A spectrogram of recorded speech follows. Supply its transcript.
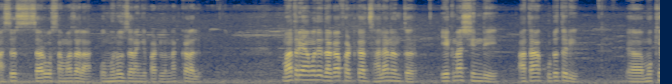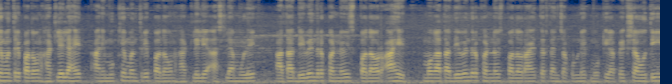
असं सर्व समाजाला व मनोज जरांगे पाटलांना कळालं. मात्र यामध्ये दगाफटका झाल्यानंतर एकनाथ शिंदे आता कुठंतरी मुख्यमंत्री पदावरून हटलेले आहेत आणि मुख्यमंत्री पदावरून हटलेले असल्यामुळे आता देवेंद्र फडणवीस पदावर आहेत. मग आता देवेंद्र फडणवीस पदावर आहेत तर त्यांच्याकडून एक मोठी अपेक्षा होती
